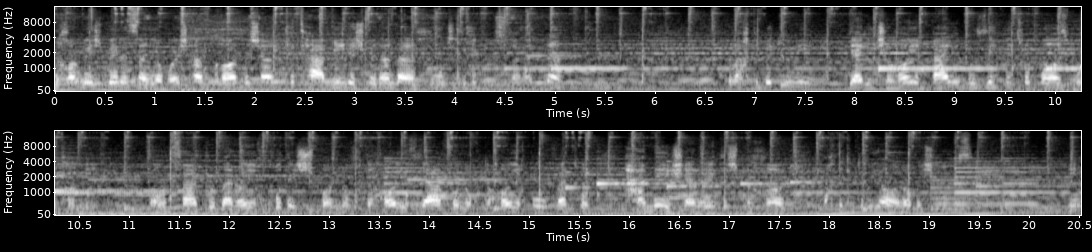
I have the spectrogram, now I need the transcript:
می‌خوان بهش برسن یا باش همکار بشن که تغییرش بدن بر اساس اون چیزی که دوست دارن. نه. وقتی بتونی دریچه های قلب و ذهنت رو باز بکنی و اون فرد رو برای خودش با نقطه های ضعف و نقطه های قوت و همه شرایطش بخواد وقتی که تو به یه آرامش می‌رسی. این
